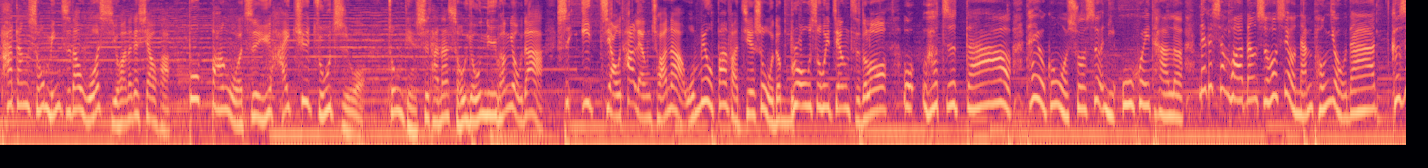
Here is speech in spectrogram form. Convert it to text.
他当时候明知道我喜欢那个校花，不帮我之余还去阻止我。重点是他那时候有女朋友的，是一脚踏两船啊！我没有办法接受我的 bro 是会这样子的咯。我我知道，他有跟我说是你误会他了。那个校花当时候是有男朋友的啊，可是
